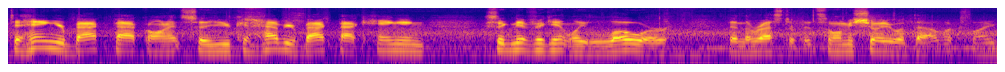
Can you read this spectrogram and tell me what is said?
to hang your backpack on it so you can have your backpack hanging significantly lower than the rest of it. So let me show you what that looks like.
